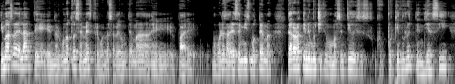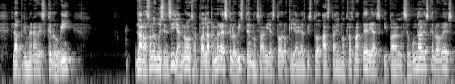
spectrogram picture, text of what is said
Y más adelante, en algún otro semestre, vuelves a ver un tema, eh, o vuelves a ver ese mismo tema, pero ahora tiene muchísimo más sentido. Y dices, ¿por qué no lo entendí así la primera vez que lo vi? La razón es muy sencilla, ¿no? O sea, la primera vez que lo viste no sabías todo lo que ya habías visto hasta en otras materias y para la segunda vez que lo ves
